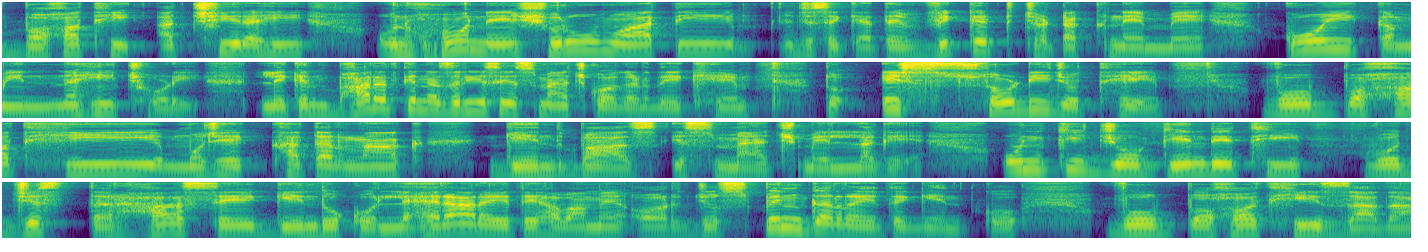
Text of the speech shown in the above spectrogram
बहुत ही अच्छी रही। उन्होंने शुरुआती, जिसे कहते हैं, विकेट झटकने में कोई कमी नहीं छोड़ी। लेकिन भारत के नज़रिए से इस मैच को अगर देखें तो इस सोडी जो थे, वो बहुत ही मुझे खतरनाक गेंदबाज इस मैच में लगे। उनकी जो गेंदें थी, वो जिस तरह से गेंदों को लहरा रहे थे हवा में और जो स्पिन कर रहे थे गेंद को, वो बहुत ही ज़्यादा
